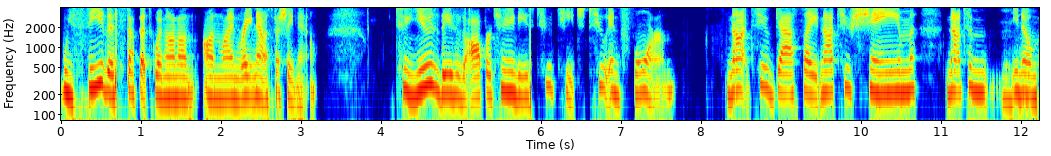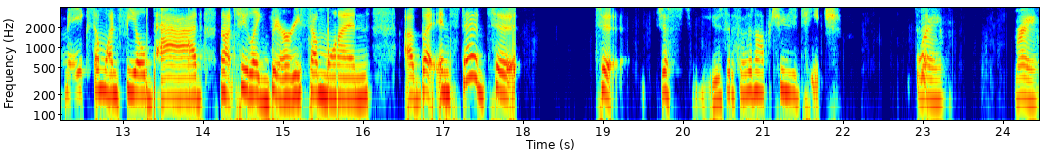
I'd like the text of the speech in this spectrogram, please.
we see this stuff that's going on, on online right now, especially now, to use these as opportunities to teach, to inform, not to gaslight, not to shame, not to you know make someone feel bad, not to like bury someone, uh, but instead to to just use this as an opportunity to teach. That's it. right right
